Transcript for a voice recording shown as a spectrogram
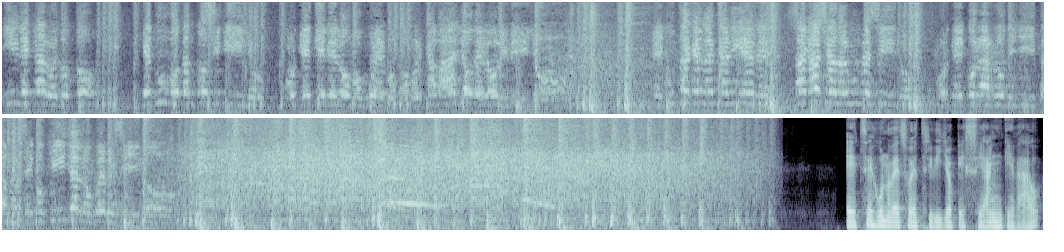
Y declaró el doctor Este es uno de esos estribillos que se han quedado,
